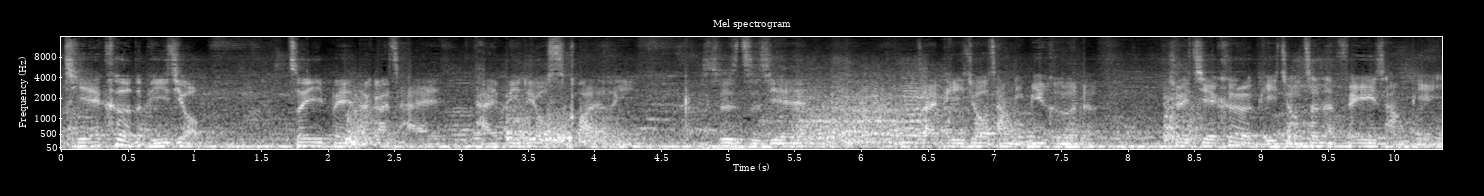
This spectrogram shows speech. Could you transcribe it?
捷克的啤酒，这一杯大概才台币六十块而已，是直接在啤酒厂里面喝的，所以捷克的啤酒真的非常便宜。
